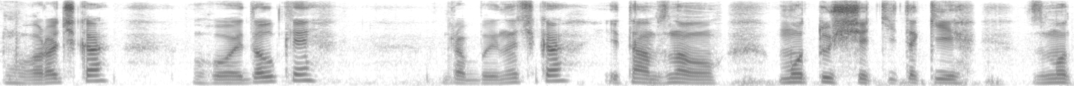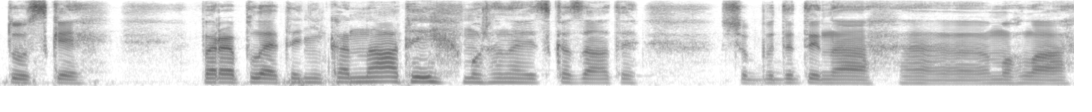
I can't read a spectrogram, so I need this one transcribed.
Горочка, гойдалки, драбиночка. І там знову мотущаті такі з мотузки переплетені канати, можна навіть сказати, щоб дитина е, могла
